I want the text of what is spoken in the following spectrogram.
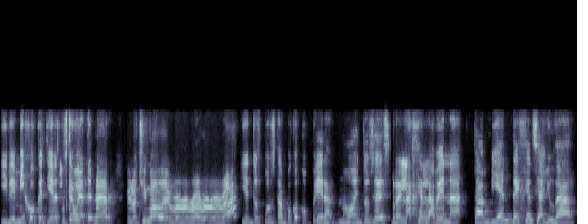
y de mi hijo, ¿qué tienes? Pues, ¿qué voy a tener? Y lo chingado de... Y entonces, pues, tampoco cooperan, ¿no? Entonces, relajen la vena, también déjense ayudar,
